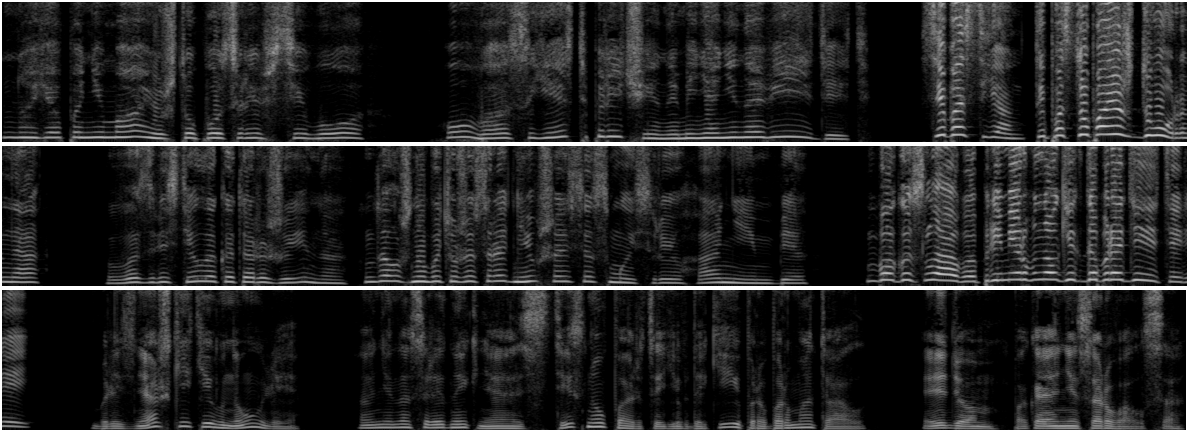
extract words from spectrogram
но я понимаю, что после всего у вас есть причины меня ненавидеть». «Себастьян, ты поступаешь дурно!» Возвестила Катаржина, должно быть уже сроднившаяся с мыслью о нимбе. «Богослава, пример многих добродетелей!» Близняшки кивнули, а ненаследный князь, стиснув пальцы Евдокии, пробормотал. «Идем, пока я не сорвался.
